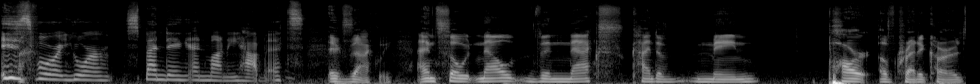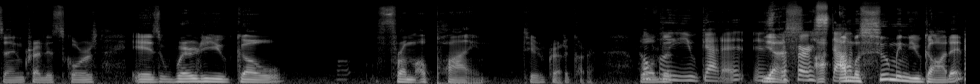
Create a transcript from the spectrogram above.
is for your spending and money habits. Exactly. And so now the next kind of main part of credit cards and credit scores is where do you go from applying to your credit card? Hopefully, you get it. Is yes, the first I- step. I'm assuming you got it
